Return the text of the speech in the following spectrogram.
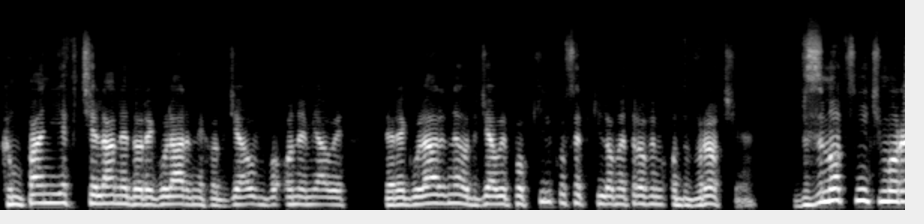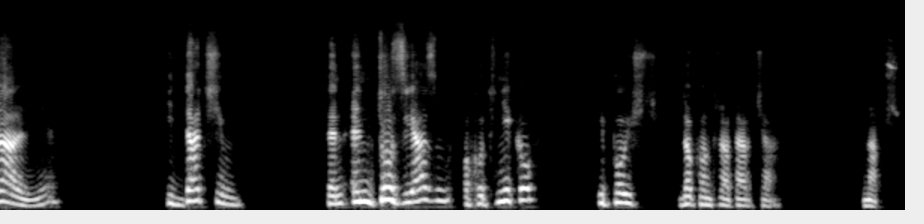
kompanie wcielane do regularnych oddziałów, bo one miały te regularne oddziały po kilkuset kilometrowym odwrocie wzmocnić moralnie i dać im ten entuzjazm ochotników i pójść do kontratarcia naprzód.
